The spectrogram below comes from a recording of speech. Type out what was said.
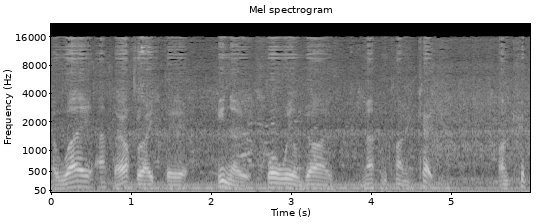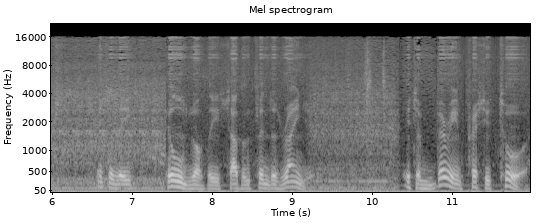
Away up they operate their Hino four-wheel drive mountain climbing coach on trips into the hills of the southern Flinders Ranges. It's a very impressive tour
